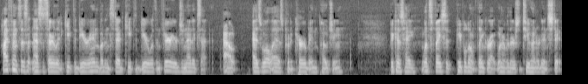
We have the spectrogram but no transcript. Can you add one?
High fence isn't necessarily to keep the deer in, but instead keep the deer with inferior genetics out, as well as put a curb in poaching. Because hey, let's face it, people don't think right whenever there's a 200 inch st-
